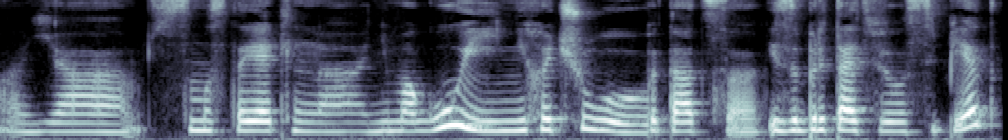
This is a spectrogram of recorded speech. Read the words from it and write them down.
э, я самостоятельно не могу и не хочу пытаться изобретать велосипед.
